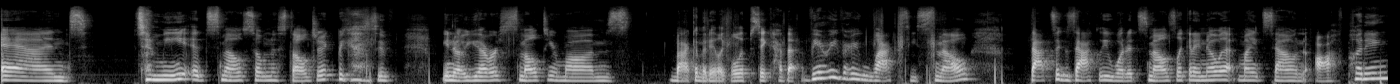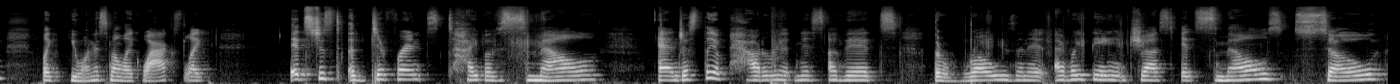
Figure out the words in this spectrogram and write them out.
And to me, it smells so nostalgic because if, you know, you ever smelt your mom's back in the day, like lipstick had that very, very waxy smell. That's exactly what it smells like. And I know that might sound off-putting, like you want to smell like wax. Like it's just a different type of smell and just the powderiness of it, the rose in it, everything just, it smells so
